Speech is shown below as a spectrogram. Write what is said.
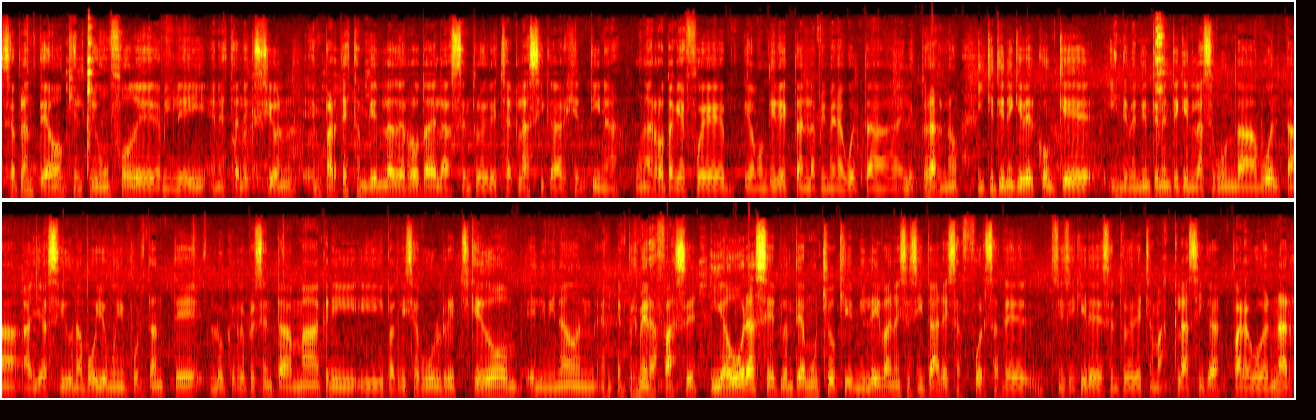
Se ha planteado que el triunfo de Milei en esta elección en parte es también la derrota de la centroderecha clásica argentina, una derrota que fue, digamos, directa en la primera vuelta electoral, ¿no? Y que tiene que ver con que, independientemente que en la segunda vuelta haya sido un apoyo muy importante, lo que representa Macri y Patricia Bullrich quedó eliminado en, primera fase y ahora se plantea mucho que Milei va a necesitar esas fuerzas de, si se quiere, de centroderecha más clásica para gobernar,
